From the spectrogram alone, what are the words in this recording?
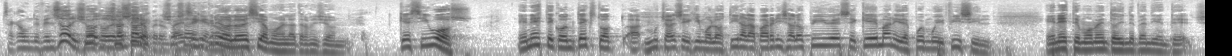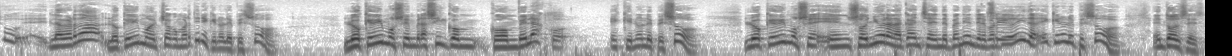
sacás un defensor y Yo, yo, todo yo delantero, sabe- pero yo me sabe parece que que creo, no. lo decíamos en la transmisión, que si vos, en este contexto, ah, muchas veces dijimos, los tira a la parrilla a los pibes, se queman y después muy difícil en este momento de Independiente. Yo, eh, la verdad, lo que vimos del Chaco Martínez es que no le pesó. Lo que vimos en Brasil con, con Velasco es que no le pesó. Lo que vimos en, en Soñora en la cancha de Independiente en el partido de ida es que no le pesó. Entonces,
